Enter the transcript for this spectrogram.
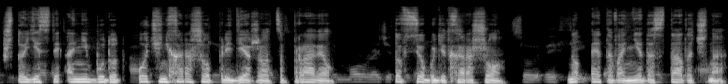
что если они будут очень хорошо придерживаться правил, то все будет хорошо. Но этого недостаточно.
